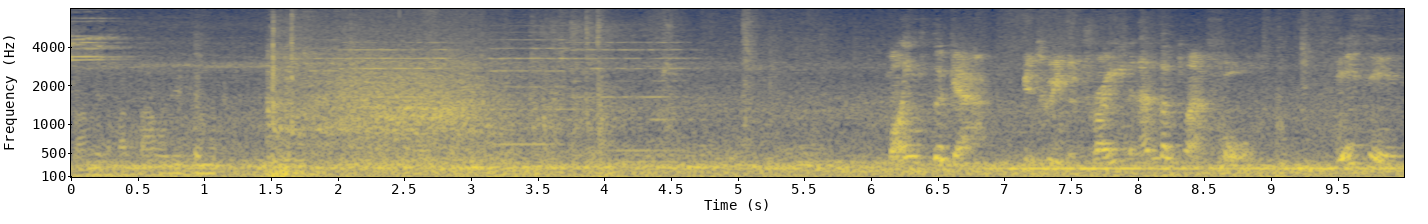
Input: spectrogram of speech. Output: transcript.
Dami naman tao dito. Mind the gap between the train and the platform. This is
